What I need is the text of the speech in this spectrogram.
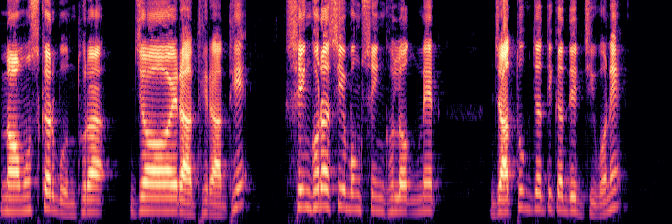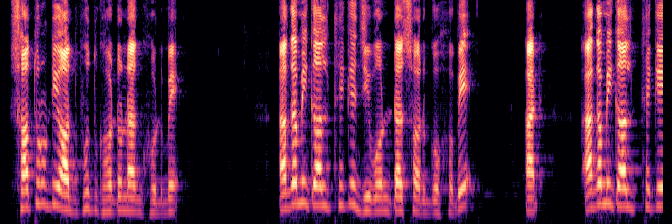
নমস্কার বন্ধুরা, জয় রাধে রাধে। সিংহরাশি এবং সিংহলগ্নের জাতক জাতিকাদের জীবনে সতেরোটি অদ্ভুত ঘটনা ঘটবে। আগামীকাল থেকে জীবনটা স্বর্গ হবে আর আগামীকাল থেকে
